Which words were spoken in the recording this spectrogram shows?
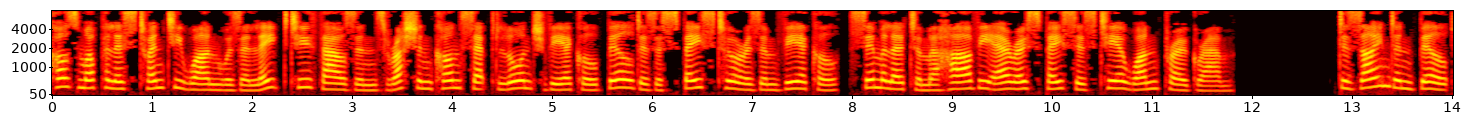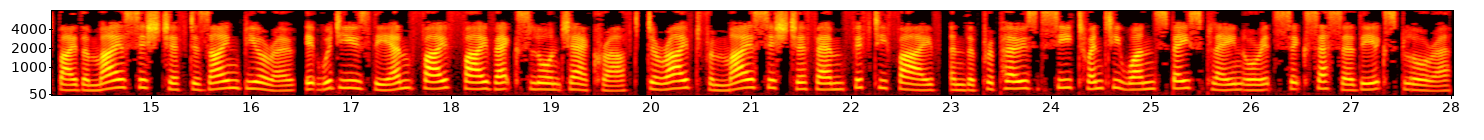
Cosmopolis 21 was a late 2000s Russian concept launch vehicle billed as a space tourism vehicle, similar to Mojave Aerospace's Tier 1 program. Designed and built by the Myasishchev Design Bureau, it would use the M55X launch aircraft, derived from Myasishchev M55, and the proposed C-21 spaceplane or its successor the Explorer.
